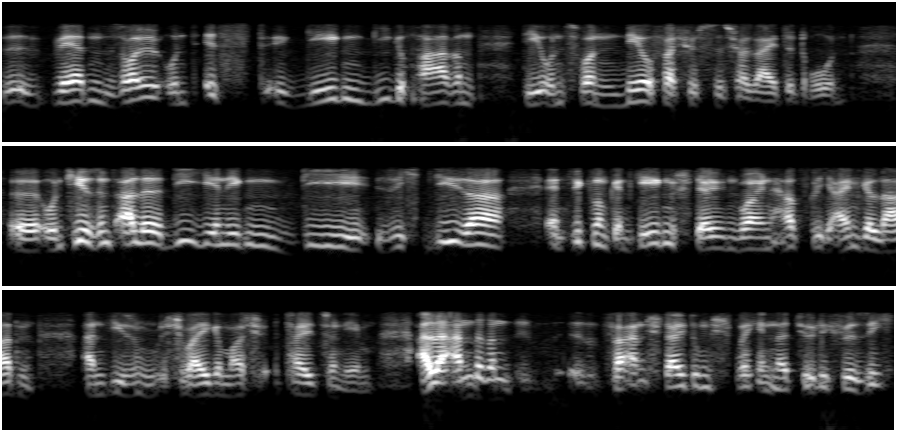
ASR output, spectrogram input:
äh, werden soll und ist gegen die Gefahren, die uns von neofaschistischer Seite drohen. Äh, und hier sind alle diejenigen, die sich dieser Entwicklung entgegenstellen wollen, herzlich eingeladen, an diesem Schweigemarsch teilzunehmen. Alle anderen äh, Veranstaltungen sprechen natürlich für sich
